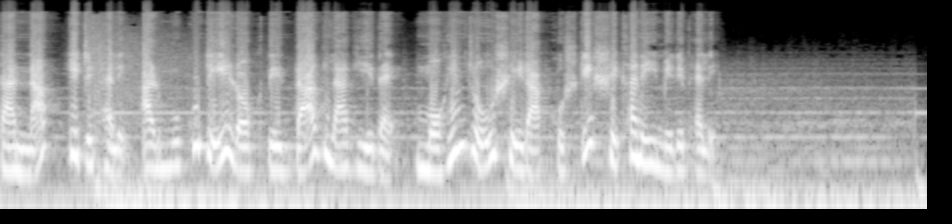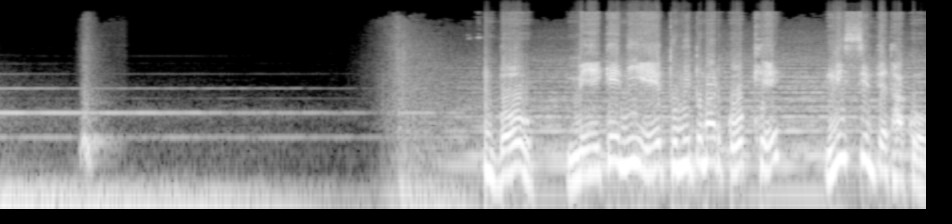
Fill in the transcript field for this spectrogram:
তার নাক কেটে ফেলে আর মুকুটে রক্তের দাগ লাগিয়ে দেয়। মহেন্দ্র সেই রাক্ষসকে সেখানেই মেরে ফেলে। বউ মেয়েকে নিয়ে তুমি তোমার কক্ষে নিশ্চিন্তে থাকো।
